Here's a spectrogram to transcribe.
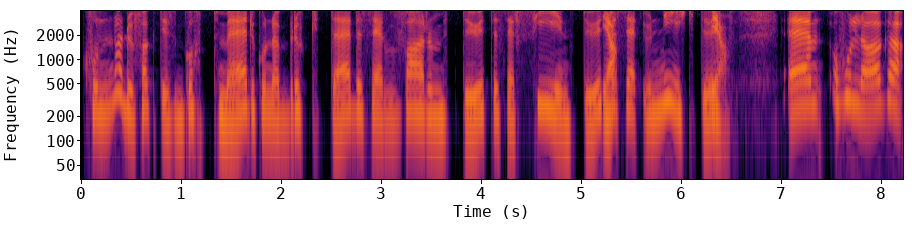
kunne du faktisk gått med, du kunne ha brukt det, det ser varmt ut, det ser fint ut, Ja. det ser unikt ut. Ja. Um, og hun lager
